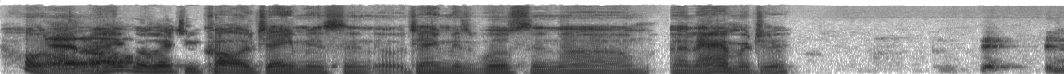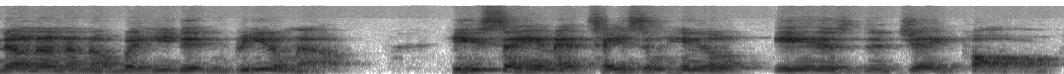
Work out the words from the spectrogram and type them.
Hold on, I ain't gonna let you call Jamison, Jameis Wilson, um, an amateur. No, no, no, no. But he didn't beat him out. He's saying that Taysom Hill is the Jake Paul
